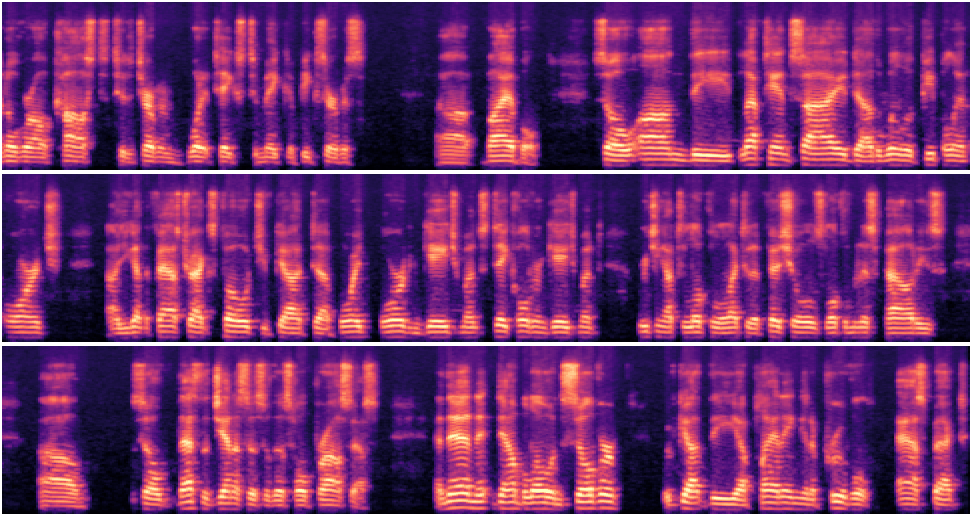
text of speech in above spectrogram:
an overall cost to determine what it takes to make a peak service uh, viable. So on the left-hand side, uh, the will of the people in orange, uh, you got the FasTracks vote, you've got uh, board, board engagement, stakeholder engagement, reaching out to local elected officials, local municipalities. Um, so that's the genesis of this whole process. And then down below in silver, we've got the uh, planning and approval aspect.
